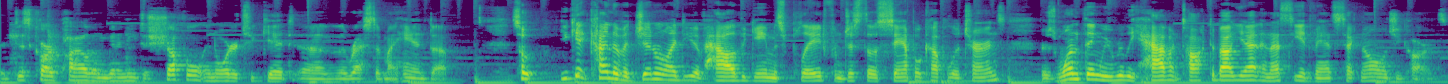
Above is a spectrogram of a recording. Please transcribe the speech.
a discard pile that I'm going to need to shuffle in order to get uh, the rest of my hand up. So you get kind of a general idea of how the game is played from just those sample couple of turns. There's one thing we really haven't talked about yet, and that's the advanced technology cards.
